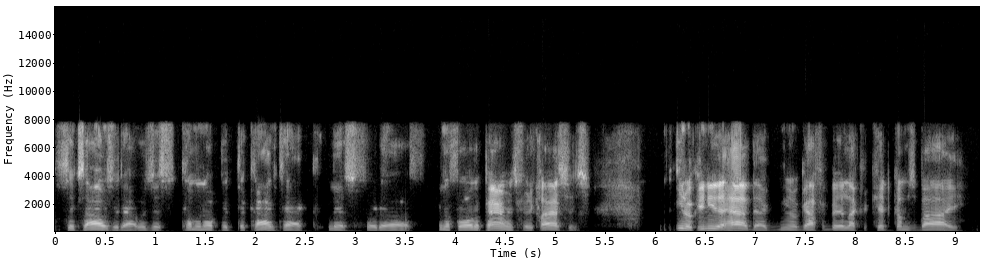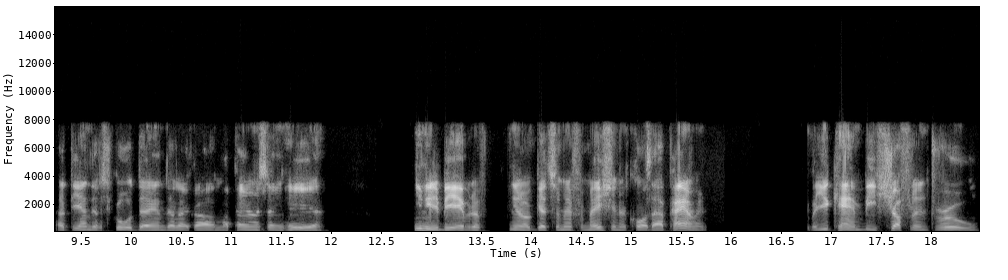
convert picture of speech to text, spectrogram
six hours of that was just coming up with the contact list for the you know, for all the parents for the classes. You know, can to have that, you know, God forbid like a kid comes by at the end of the school day and they're like, Oh, my parents ain't here. You need to be able to, you know, get some information and call that parent but you can't be shuffling through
